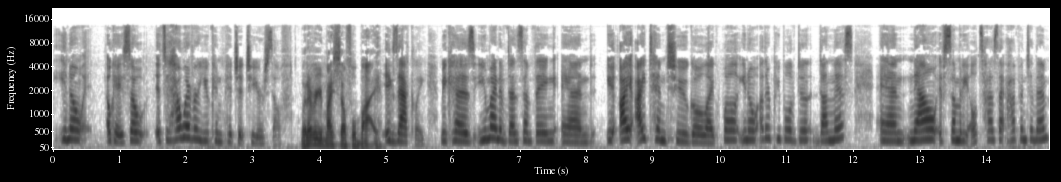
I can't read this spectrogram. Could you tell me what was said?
you know, okay, so it's however you can pitch it to yourself. Whatever myself will buy. Exactly, because you might have done something, and I, I tend to go like, well, you know, other people have do, done this, and now if somebody else has that happen to them,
